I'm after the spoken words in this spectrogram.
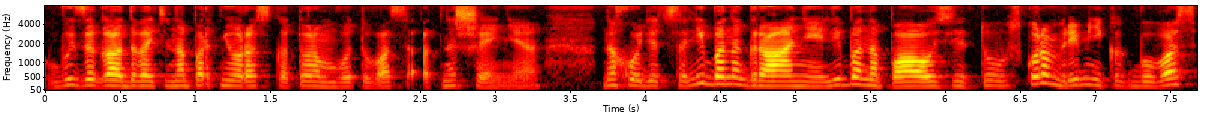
вы загадываете на партнера, с которым вот у вас отношения, находятся либо на грани, либо на паузе, то в скором времени как бы у вас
